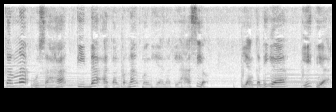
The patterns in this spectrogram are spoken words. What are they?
karena usaha tidak akan pernah mengkhianati hasil. Yang ketiga, ikhtiar.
